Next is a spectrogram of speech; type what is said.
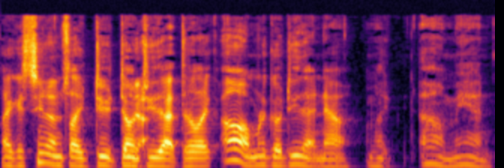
Like as soon as I'm like, dude, don't no. do that. They're like, oh, I'm gonna go do that now. I'm like, oh man,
